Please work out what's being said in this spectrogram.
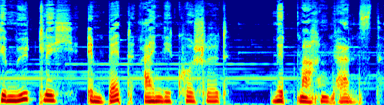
gemütlich im Bett eingekuschelt mitmachen kannst.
